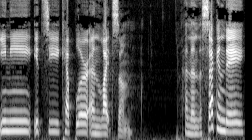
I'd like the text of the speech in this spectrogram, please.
Ini, Itzy, Kep1er, and LIGHTSUM. And then the second day,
